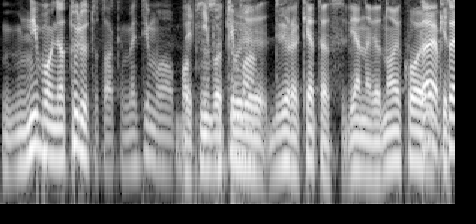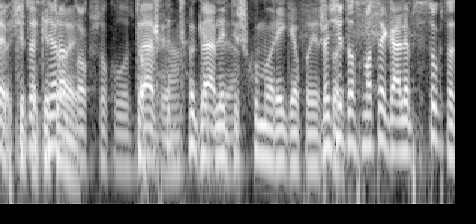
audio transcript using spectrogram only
nybau neturi tų tokių metimo. Bet nybau turi dvi raketas, vieną vienoje kojoje, taip, kito, taip, šitas nėra toks šokulus, be abejo. Tokio atletiškumo reikia paieškoti. Bet šitas, matai, gali apsisukti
